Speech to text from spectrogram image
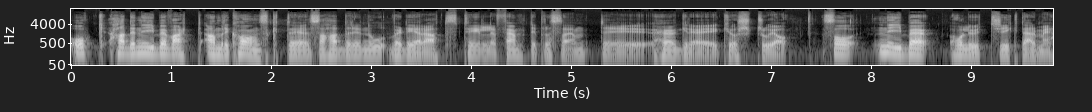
Och hade Nibe varit amerikanskt eh, så hade det nog värderats till 50 eh, högre kurs tror jag. Så Nibe, håll utkik där med.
